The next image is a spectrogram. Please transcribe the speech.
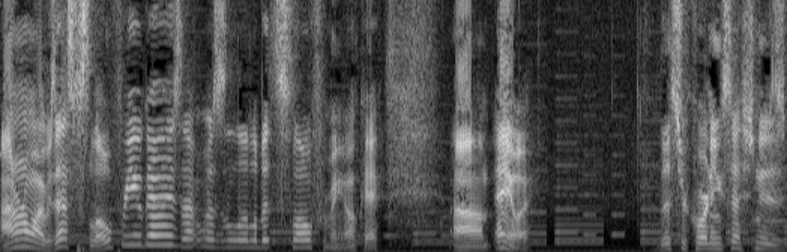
I don't know why, was that slow for you guys? That was a little bit slow for me, okay. Um, anyway. This recording session is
